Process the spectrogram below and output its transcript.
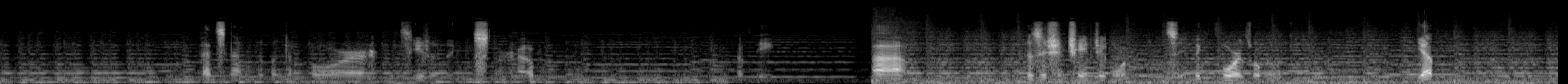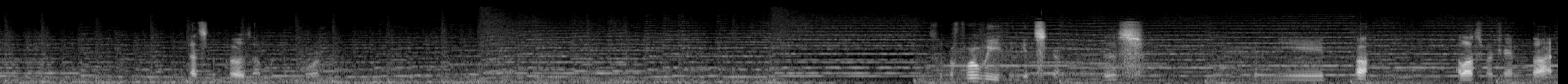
That's not what we're looking for. It's usually the startup of the uh, position changing one. Let's see, I think four is what we're looking for. Yep, that's the pose I'm looking for. So before we even get started with this, I'm gonna need. Oh, I lost my train of thought.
